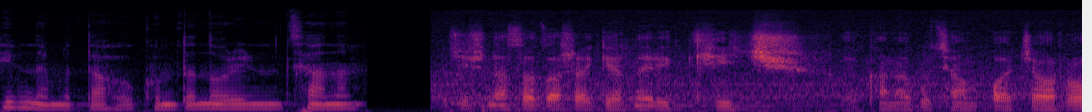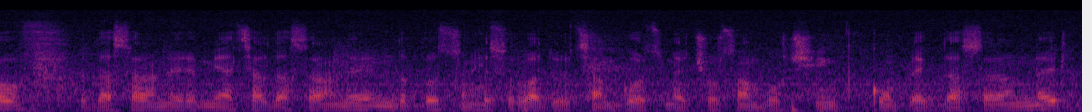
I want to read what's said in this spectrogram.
թիվն է մտահոգում տնօրինությանը։ Ճիշտ ասած աշակերտների քիչ քանակության պատճառով դասարանները միացյալ դասարաններ են դպրոցում այսօրվա դրությամբ գործում է 4.5 կոմպլեկտ դասարաններ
